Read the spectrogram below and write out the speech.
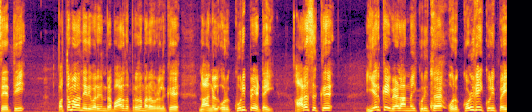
சேர்த்தி பத்தொன்பதாம் தேதி வருகின்ற பாரத பிரதமர் அவர்களுக்கு நாங்கள் ஒரு குறிப்பேட்டை அரசுக்கு இயற்கை வேளாண்மை குறித்த ஒரு கொள்கை குறிப்பை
